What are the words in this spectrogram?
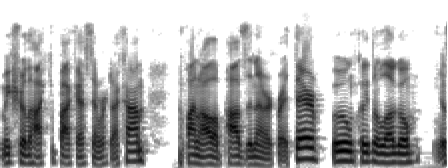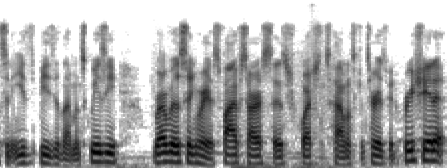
Make sure the HockeyPodcastNetwork.com. You'll find all the pods of the network right there. Boom, click the logo. It's an easy peasy lemon squeezy. Wherever you're listening, rate us five stars. Send us your questions, comments, concerns. We'd appreciate it.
